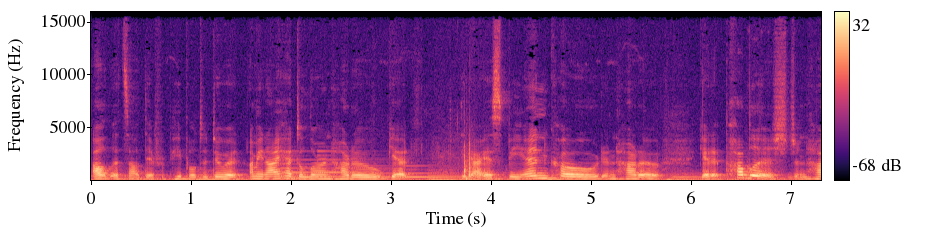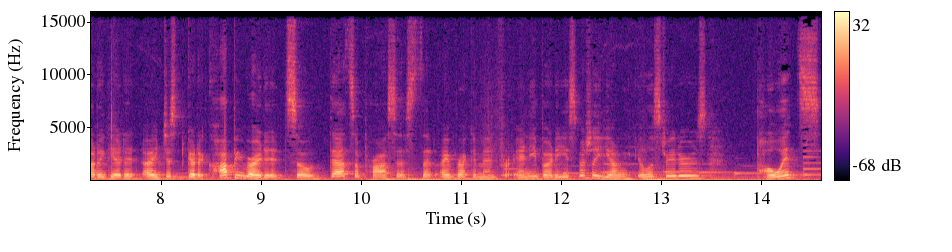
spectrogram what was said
outlets out there for people to do it. I mean, I had to learn how to get the ISBN code and how to get it published and how to get it, I just got it copyrighted. So that's a process that I recommend for anybody, especially young illustrators, poets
